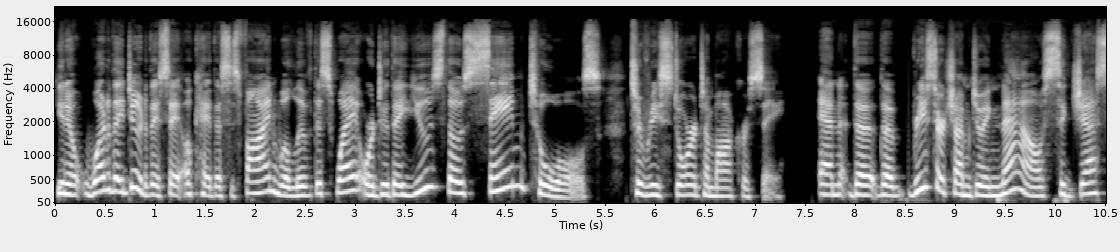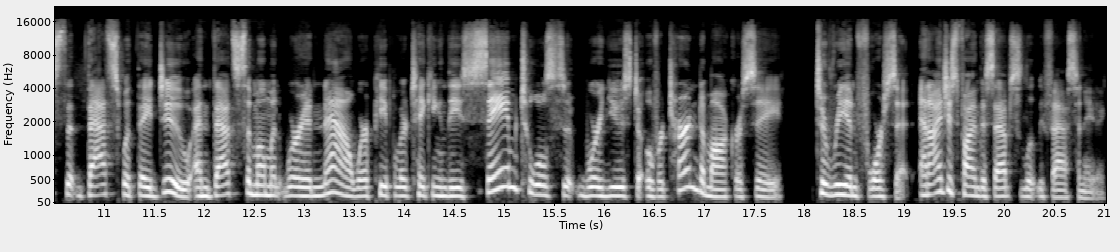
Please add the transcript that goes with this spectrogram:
You know, what do they do? Do they say, okay, this is fine, we'll live this way? Or do they use those same tools to restore democracy? And the, the research I'm doing now suggests that that's what they do. And that's the moment we're in now where people are taking these same tools that were used to overturn democracy to reinforce it. And I just find this absolutely fascinating.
